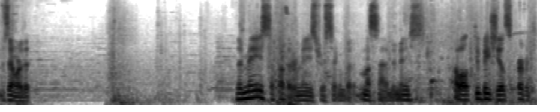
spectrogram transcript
100% worth it. They're minis? I thought they were minis for a second, but it must not have been minis. Oh well, two big shields. Perfect.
